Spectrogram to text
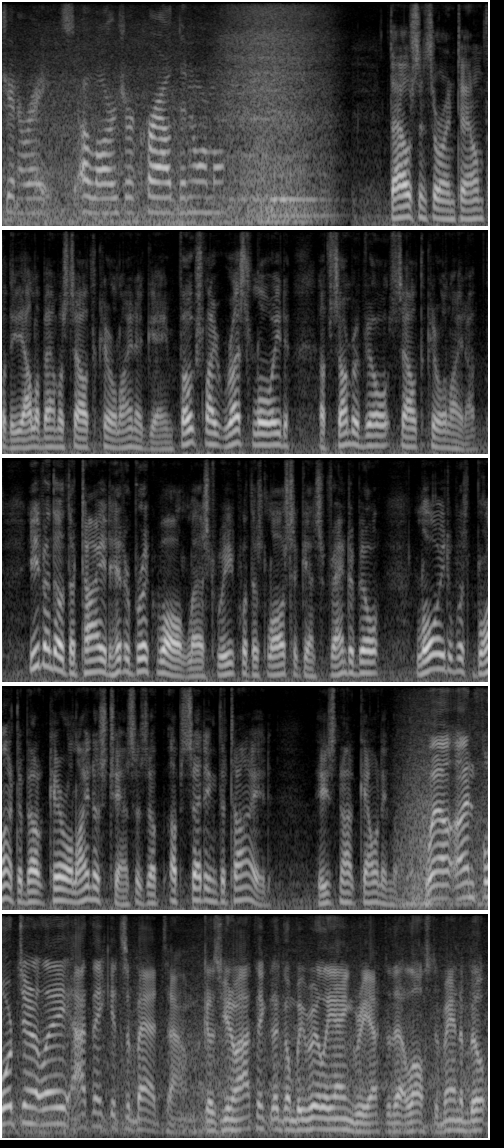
generates a larger crowd than normal. Thousands are in town for the Alabama South Carolina game. Folks like Russ Lloyd of Summerville, South Carolina. Even though the Tide hit a brick wall last week with its loss against Vanderbilt, Lloyd was blunt about Carolina's chances of upsetting the Tide. He's not counting on. Well, unfortunately, I think it's a bad time because, you know, I think they're going to be really angry after that loss to Vanderbilt.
